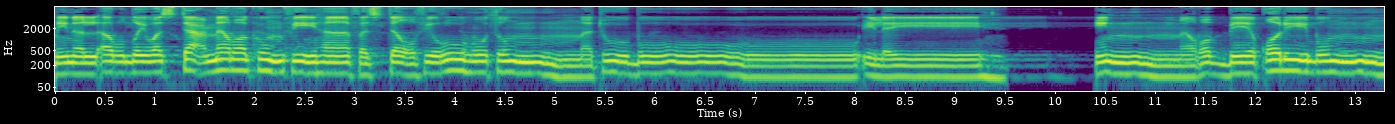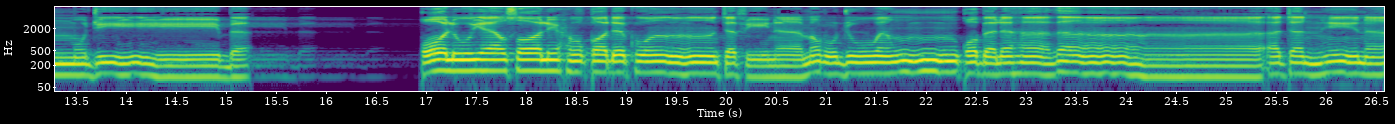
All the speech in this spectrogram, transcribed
من الأرض واستعمركم فيها فاستغفروه ثم توبوا إليه. إن ربي قريب مجيب. قالوا يا صالح قد كنت فينا مرجوا قبل هذا أتنهينا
